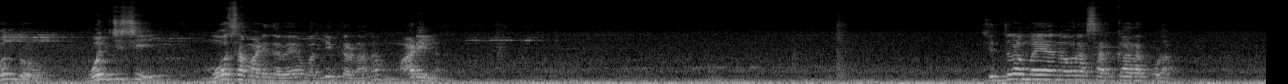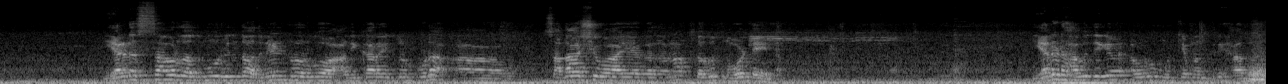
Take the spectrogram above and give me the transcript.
ಬಂದು ವಂಚಿಸಿ ಮೋಸ ಮಾಡಿದವೆ, ವರ್ಗೀಕರಣನ ಮಾಡಿಲ್ಲ. ಸಿದ್ದರಾಮಯ್ಯನವರ ಸರ್ಕಾರ ಕೂಡ ಎರಡು ಸಾವಿರದ ಹದಿಮೂರರಿಂದ ಹದಿನೆಂಟರವರೆಗೂ ಅಧಿಕಾರ ಇದ್ದರೂ ಕೂಡ ಸದಾಶಿವ ಆಯೋಗದನ್ನು ತೆಗೆದು ನೋಡಲೇ ಇಲ್ಲ. ಎರಡು ಅವಧಿಗೆ ಅವರು ಮುಖ್ಯಮಂತ್ರಿ ಆದರು.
